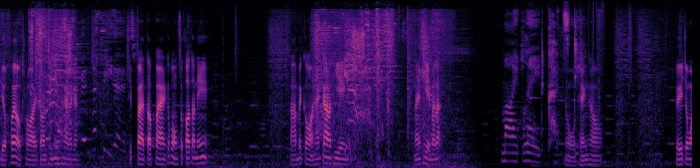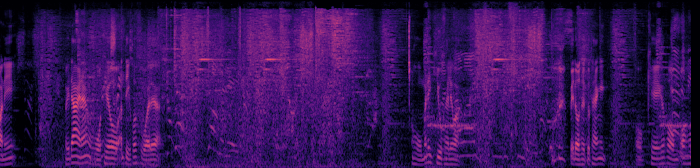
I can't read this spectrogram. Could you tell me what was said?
เดี๋ยวค่อยออกทรอยตอนที่นี่ห้าแล้วกัน Been defeated. 18 ต่อ8ครับผมสกอร์ตอนนี้ฟาร์มไปก่อนฮะ9นาทีเองไนท์เพจมาละ My blade cuts โอ้โห deep. แทงเขาเฮ้ยจังหวะนี้เฮ้ยได้นะโอ้โหเทลอันติโคตรสวยเลยอะโอ้โหไม่ได้คิวใครเลยว่ะ ไปโดนใส่ตัวแทงอีก โอเคครับผม โอ้โห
